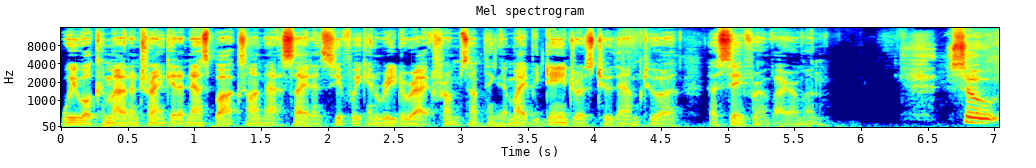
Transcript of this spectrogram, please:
we will come out and try and get a nest box on that site and see if we can redirect from something that might be dangerous to them to a, a safer environment. So,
